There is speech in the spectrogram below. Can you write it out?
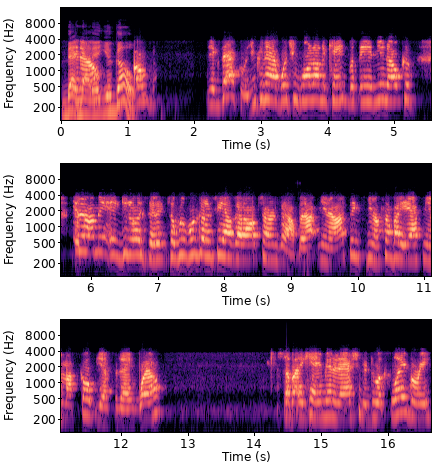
That, you know? Now, there you go. Oh, exactly. You can have what you want on the cake, but then, you know, because, you know, I mean, you know, I said it, so we, we're going to see how that all turns out. But, I, you know, I think, you know, somebody asked me in my scope yesterday, well, somebody came in and asked you to do a slavery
